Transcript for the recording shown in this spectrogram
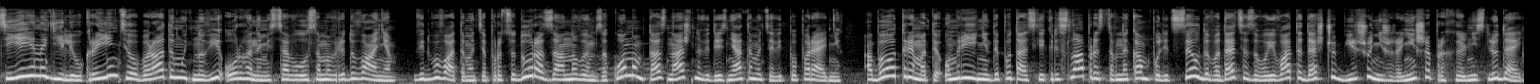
Цієї неділі українці обиратимуть нові органи місцевого самоврядування. Відбуватиметься процедура за новим законом та значно відрізнятиметься від попередніх. Аби отримати омріяні депутатські крісла, представникам політсил доведеться завоювати дещо більшу ніж раніше прихильність людей.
